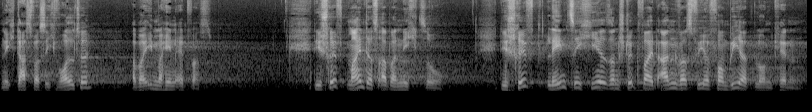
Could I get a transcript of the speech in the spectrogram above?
Nicht das, was ich wollte, aber immerhin etwas. Die Schrift meint das aber nicht so. Die Schrift lehnt sich hier so ein Stück weit an, was wir vom Biathlon kennen.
